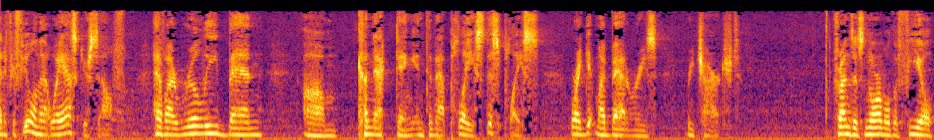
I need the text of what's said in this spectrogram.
that if you're feeling that way, ask yourself Have I really been um, connecting into that place, this place, where I get my batteries recharged? Friends, it's normal to feel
